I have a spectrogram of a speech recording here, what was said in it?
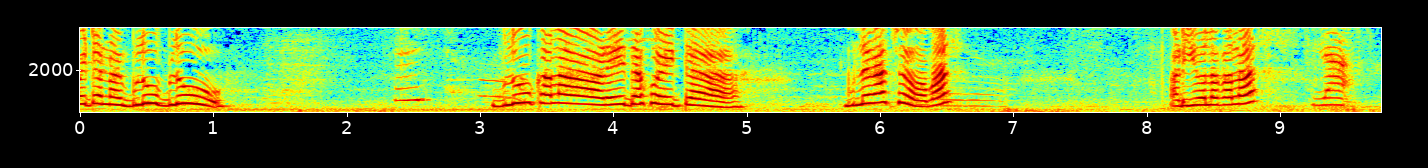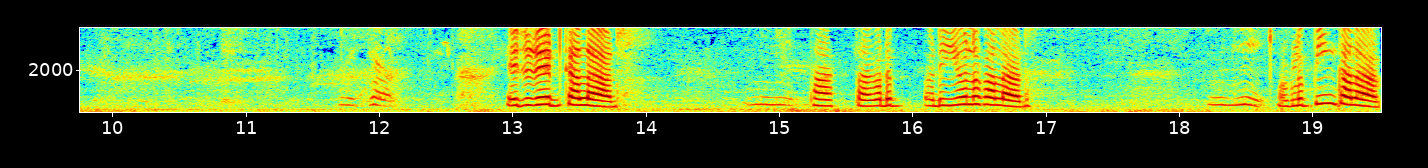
ওইটা নয় ব্লু ব্লু ব্লু কালার এই দেখো এইটা। ভুলে গেছো আবার? আর ইয়েলো কালার এটা রেড কালার থাক থাক ওটা ওটা ইয়েলো কালার ওগুলো পিঙ্ক কালার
